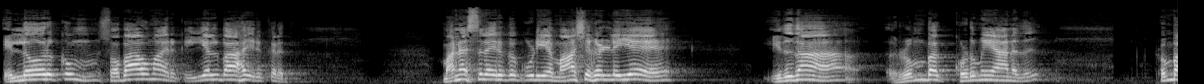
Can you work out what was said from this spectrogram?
எல்லோருக்கும் சுவாவமாக இருக்கு இயல்பாக இருக்கிறது. மனசில் இருக்கக்கூடிய மாசுகள்லேயே இதுதான் ரொம்ப கொடுமையானது ரொம்ப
